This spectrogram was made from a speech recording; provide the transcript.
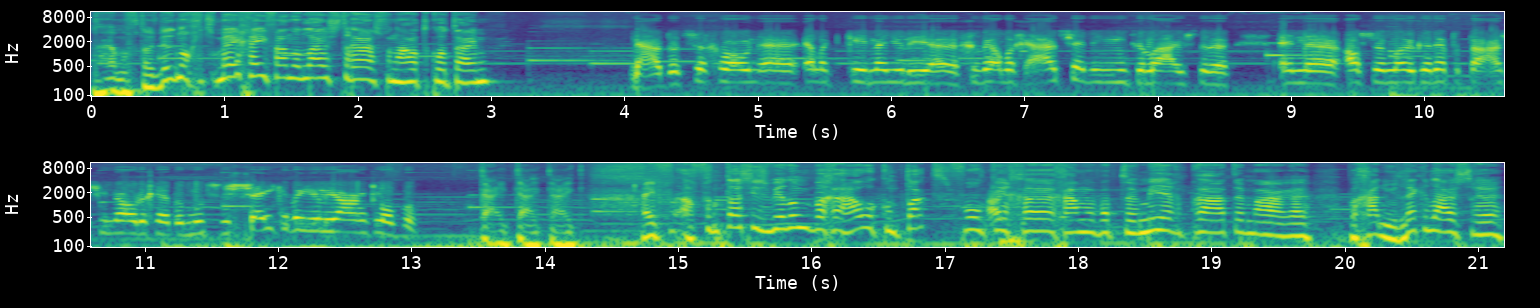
Helemaal fantastisch. Wil je nog iets meegeven aan de luisteraars van Hardcore Time? Nou, dat ze gewoon eh, elke keer naar jullie eh, geweldige uitzending moeten luisteren. En eh, als ze een leuke reportage nodig hebben, moeten ze zeker bij jullie aankloppen. Kijk, kijk, kijk. Hey, ah, fantastisch Willem, we houden contact. Volgende keer gaan we wat meer praten, maar we gaan nu lekker luisteren.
